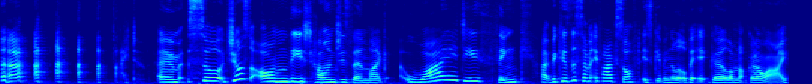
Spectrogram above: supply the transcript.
I do. Um, so just on these challenges, then, like, why do you think? Like, because the seventy-five soft is giving a little bit it girl. I'm not gonna lie.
